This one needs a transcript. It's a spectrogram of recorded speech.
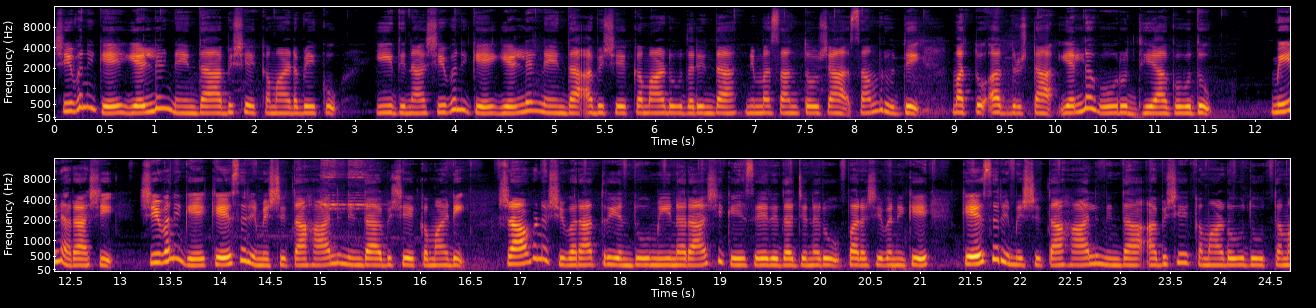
ಶಿವನಿಗೆ ಎಳ್ಳೆಣ್ಣೆಯಿಂದ ಅಭಿಷೇಕ ಮಾಡಬೇಕು. ಈ ದಿನ ಶಿವನಿಗೆ ಎಳ್ಳೆಣ್ಣೆಯಿಂದ ಅಭಿಷೇಕ ಮಾಡುವುದರಿಂದ ನಿಮ್ಮ ಸಂತೋಷ, ಸಮೃದ್ಧಿ ಮತ್ತು ಅದೃಷ್ಟ ಎಲ್ಲವೂ ವೃದ್ಧಿಯಾಗುವುದು. ಮೀನರಾಶಿ ಶಿವನಿಗೆ ಕೇಸರಿ ಮಿಶ್ರಿತ ಹಾಲಿನಿಂದ ಅಭಿಷೇಕ ಮಾಡಿ. ಶ್ರಾವಣ ಶಿವರಾತ್ರಿಯಂದು ಮೀನರಾಶಿಗೆ ಸೇರಿದ ಜನರು ಪರಶಿವನಿಗೆ ಕೇಸರಿ ಮಿಶ್ರಿತ ಹಾಲಿನಿಂದ ಅಭಿಷೇಕ ಮಾಡುವುದು ಉತ್ತಮ.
